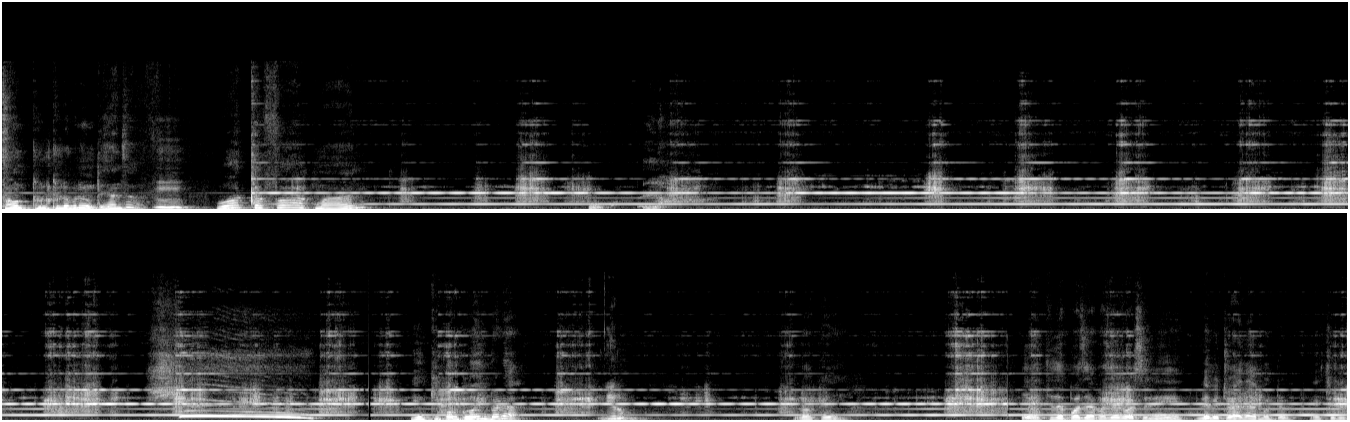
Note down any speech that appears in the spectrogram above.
साउन्ड ठुल्ठुलो पनि हुँदै जान्छ वाट द फक मान You keep on going, brother. हेरौँ ओके ए त्यो त बजाइ बजाइ गर्छु नि। लेमी ट्राई द्याट मुड्डु एक्चुली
